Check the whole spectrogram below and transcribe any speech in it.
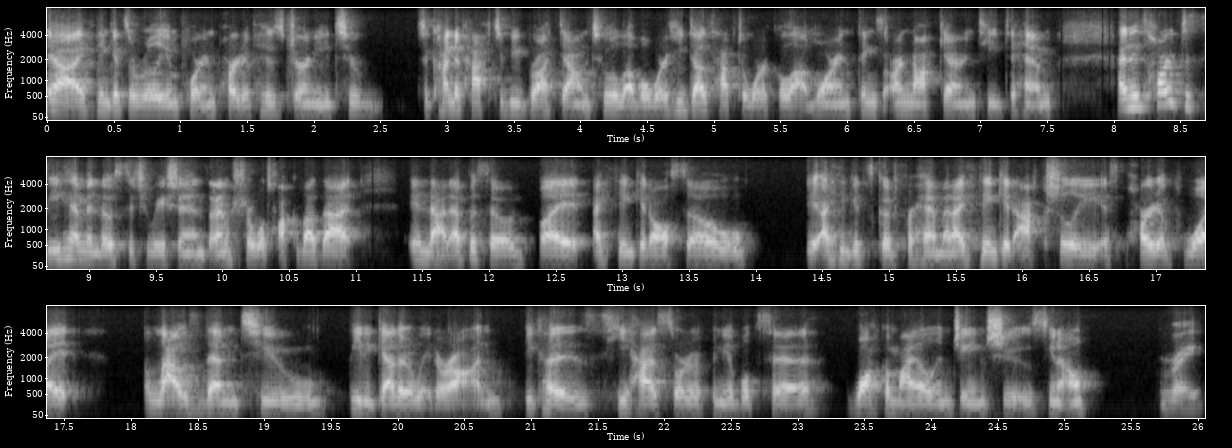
yeah, I think it's a really important part of his journey to to kind of have to be brought down to a level where he does have to work a lot more and things are not guaranteed to him. And it's hard to see him in those situations. I'm sure we'll talk about that in that episode, but I think it also I think it's good for him and I think it actually is part of what allows them to be together later on because he has sort of been able to walk a mile in Jane's shoes, you know. Right.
